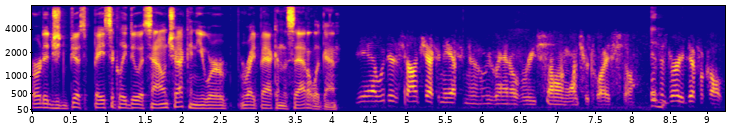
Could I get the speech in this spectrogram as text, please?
or did you just basically do a sound check and you were right back in the saddle again? Yeah, we did a sound check in the afternoon. We ran over each song once or twice, so it wasn't very difficult.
